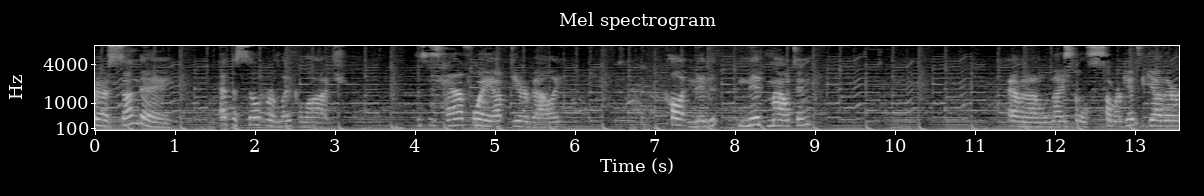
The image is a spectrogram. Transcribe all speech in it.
We are Sunday at the Silver Lake Lodge. This is halfway up Deer Valley. Call it mid mid mountain. Having a nice little summer get together.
